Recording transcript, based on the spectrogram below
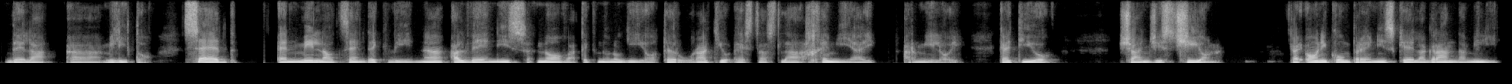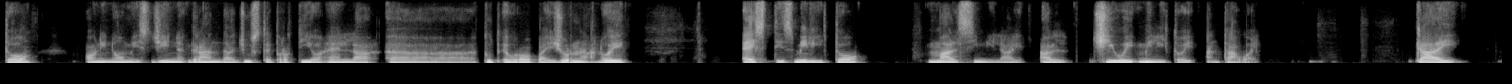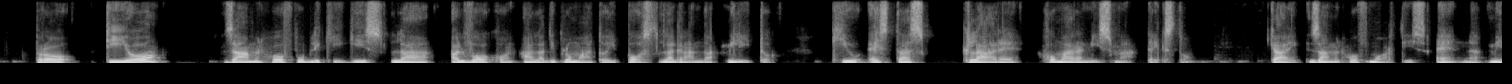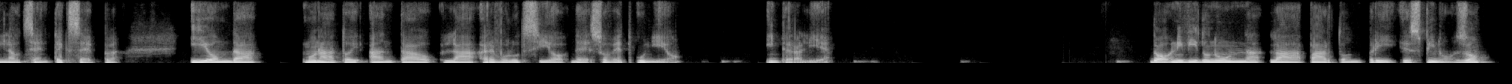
de la uh, milito. Sed en 1900 vin alvenis nova tecnologio terura, kiu estas la chemiai armiloi. Cae tio changis cion. Cae oni comprenis che la granda milito, oni nomis gin granda giuste protio en la uh, tut Europa i giornaloi, estis milito mal similai al ciui militoi antauai. Kai pro tio Zamenhof publicigis la alvocon alla diplomatoi post la granda milito, quiu estas clare homaranisma texto. Kai Zamenhof mortis en 1907 iom da monatoi antau la revoluzio de Sovet Unio interalie. Do, ni vidu nun la parton pri Spinoso,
